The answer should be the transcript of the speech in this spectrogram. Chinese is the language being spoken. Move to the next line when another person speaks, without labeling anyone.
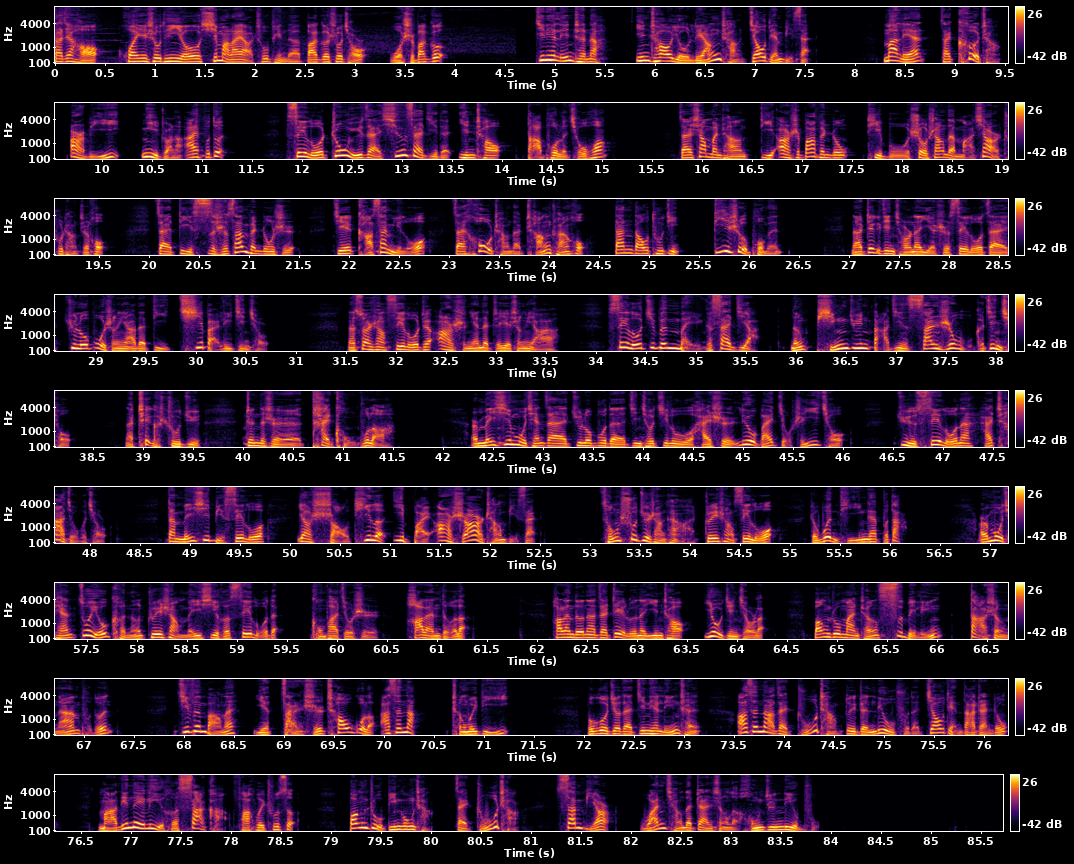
大家好，欢迎收听由喜马拉雅出品的八哥说球，我是八哥。今天凌晨呢，英超有两场焦点比赛，曼联在客场二比一逆转了埃弗顿，C 罗终于在新赛季的英超打破了球荒。在上半场第二十八分钟替补受伤的马夏尔出场之后，在第四十三分钟时接卡塞米罗在后场的长传后单刀突进，低射破门。那这个进球呢，也是 C 罗在俱乐部生涯的第七百粒进球。那算上 C 罗这二十年的职业生涯啊，C 罗基本每个赛季啊能平均打进三十五个进球。那这个数据真的是太恐怖了啊！而梅西目前在俱乐部的进球记录还是六百九十一球，距 C 罗呢还差九个球。但梅西比 C 罗要少踢了一百二十二场比赛。从数据上看啊，追上 C 罗这问题应该不大。而目前最有可能追上梅西和 C 罗的，恐怕就是哈兰德了。哈兰德呢，在这一轮的英超又进球了，帮助曼城四比零大胜南安普敦，积分榜呢也暂时超过了阿森纳，成为第一。不过就在今天凌晨，阿森纳在主场对阵利物浦的焦点大战中，马丁内利和萨卡发挥出色，帮助兵工厂在主场三比二顽强地战胜了红军利物浦，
